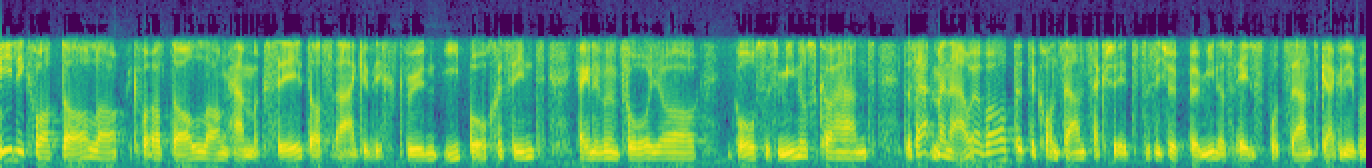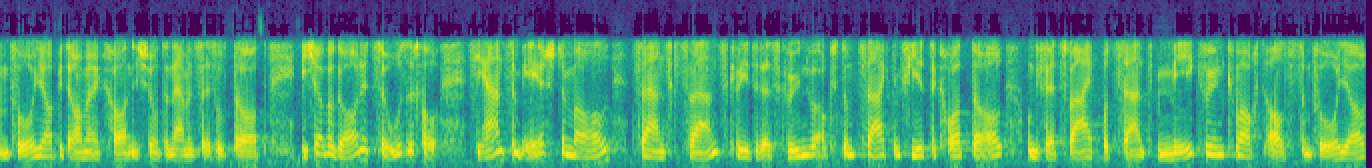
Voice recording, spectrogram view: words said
viele Quartale lang, Quartal lang haben wir gesehen, dass eigentlich Gewinne eingebrochen sind gegenüber dem Vorjahr, ein grosses Minus haben. Das hat man auch erwartet. Der Konsens hat geschätzt, das ist etwa minus 11 Prozent gegenüber dem Vorjahr bei den amerikanischen Unternehmensresultaten. Ist aber gar nicht so rausgekommen. Sie haben zum ersten Mal 2020 wieder ein Gewinnwachstum gezeigt im vierten Quartal, ungefähr 2 Prozent mehr Gewinn gemacht als zum Vorjahr.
